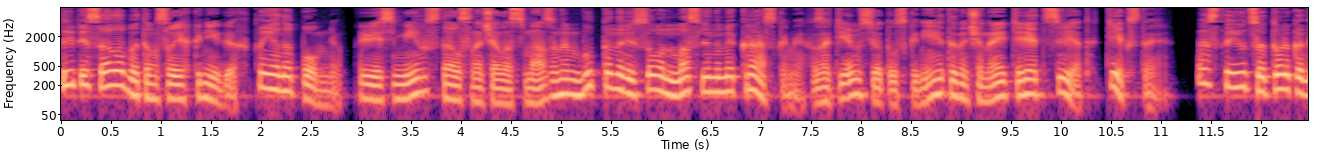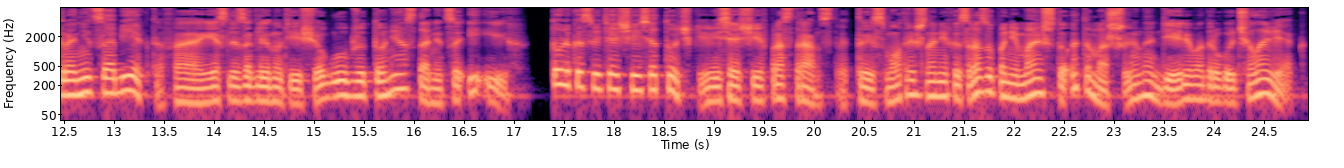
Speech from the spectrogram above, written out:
ты писал об этом в своих книгах, но я напомню. Весь мир стал сначала смазанным, будто нарисован масляными красками, затем все тускнеет и начинает терять цвет, тексты. Остаются только границы объектов, а если заглянуть еще глубже, то не останется и их. Только светящиеся точки, висящие в пространстве. Ты смотришь на них и сразу понимаешь, что это машина, дерево, другой человек.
